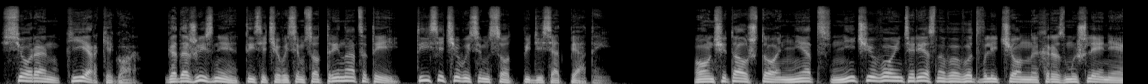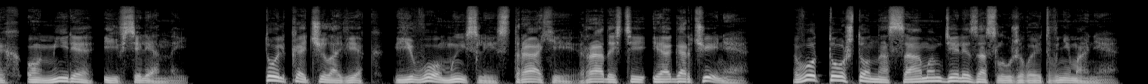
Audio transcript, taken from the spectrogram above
Сёрен Кьеркегор, года жизни 1813-1855. Он считал, что нет ничего интересного в отвлеченных размышлениях о мире и Вселенной. Только человек, его мысли, страхи, радости и огорчения — вот то, что на самом деле заслуживает внимания.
